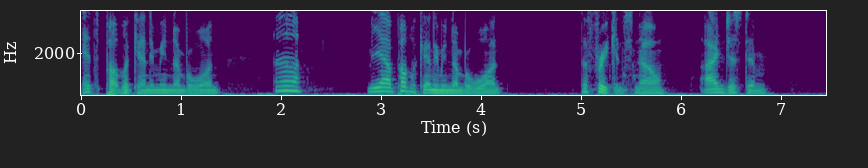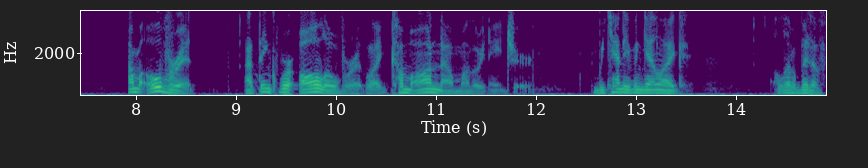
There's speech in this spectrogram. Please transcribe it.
it's public enemy number one. Uh, yeah, public enemy number one. The freaking snow. I just am. I'm over it. I think we're all over it. Like, come on now, Mother Nature. We can't even get like a little bit of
